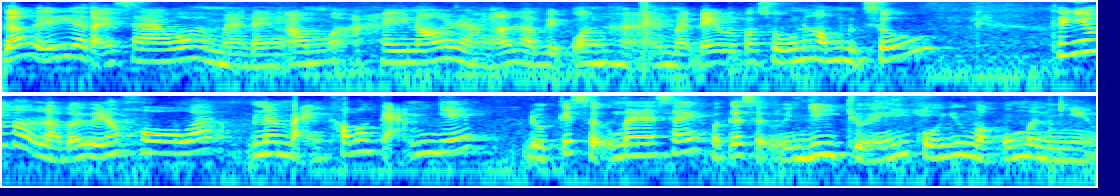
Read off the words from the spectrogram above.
đó là lý do tại sao á, mà đàn ông hay nói rằng là việc quan hệ mà đeo bao cao su nó không được xuống. Thứ nhất là bởi vì nó khô quá nên bạn không có cảm giác được cái sự ma sát và cái sự di chuyển của dương vật của mình nhiều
